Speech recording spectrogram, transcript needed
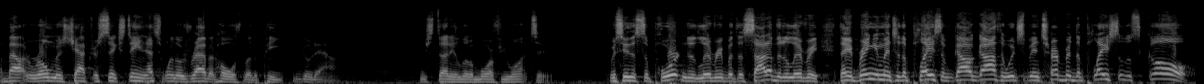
about in Romans chapter 16. That's one of those rabbit holes, Brother Pete. You go down. You study a little more if you want to. We see the support and delivery, but the side of the delivery, they bring him into the place of Golgotha, which been interpreted the place of the skull.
